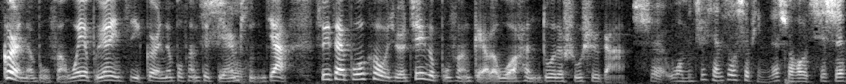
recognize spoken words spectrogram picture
个人的部分，我也不愿意自己个人的部分被别人评价，所以在播客，我觉得这个部分给了我很多的舒适感。是我们之前做视频的时候，其实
